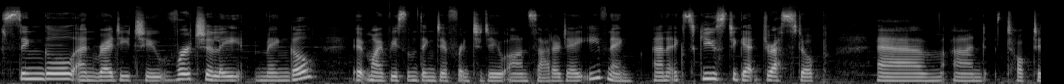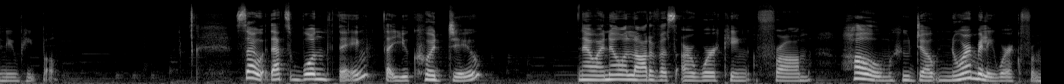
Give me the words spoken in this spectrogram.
single and ready to virtually mingle. It might be something different to do on Saturday evening, an excuse to get dressed up um, and talk to new people. So that's one thing that you could do. Now, I know a lot of us are working from home who don't normally work from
